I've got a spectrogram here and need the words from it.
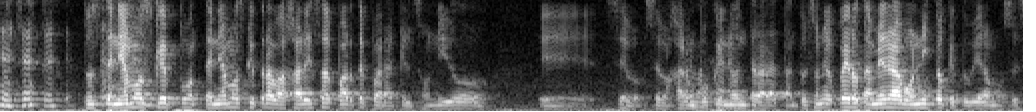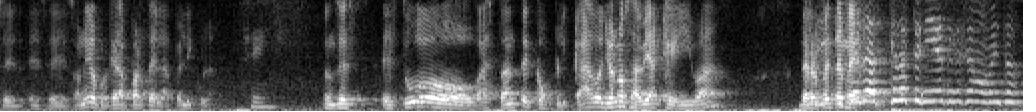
Entonces teníamos que, teníamos que trabajar esa parte para que el sonido eh, se, bajara un poco y no entrara tanto el sonido. Pero también era bonito que tuviéramos ese, ese sonido, porque era parte de la película. Sí. Entonces estuvo bastante complicado. Yo no sabía qué iba. De repente me... Qué edad, ¿Qué edad tenías en ese momento?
